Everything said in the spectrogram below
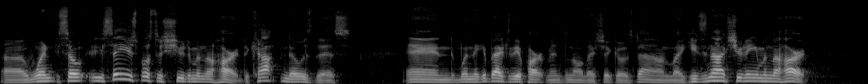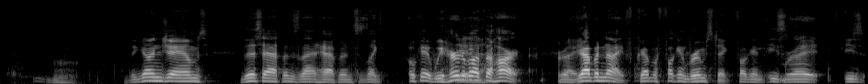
Uh, when so you say you're supposed to shoot him in the heart. The cop knows this, and when they get back to the apartment and all that shit goes down, like he's not shooting him in the heart. The gun jams. This happens. That happens. It's like okay, we heard about the heart. Right. Grab a knife. Grab a fucking broomstick. Fucking he's Right. he's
